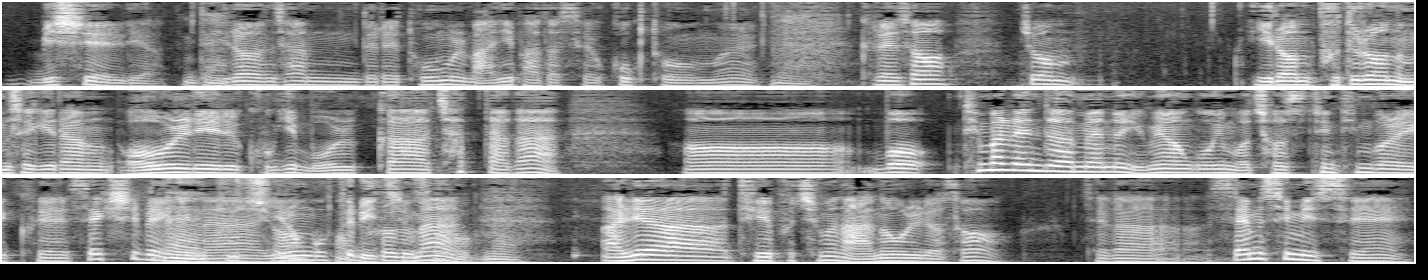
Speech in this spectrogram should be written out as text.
미시 엘리엇 네. 이런 사람들의 도움을 많이 받았어요. 곡 도움을. 네. 그래서 좀 이런 부드러운 음색이랑 어울릴 곡이 뭘까 찾다가 어, 뭐, 팀발랜드 하면은 유명한 곡이 뭐, 저스틴 팀버레이크의 섹시백이나 네, 그렇죠. 이런 곡들이 어, 있지만, 네. 알리아 뒤에 붙이면 안 어울려서 제가 샘 스미스의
